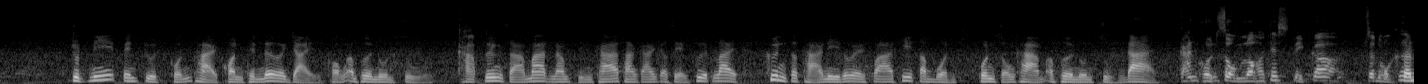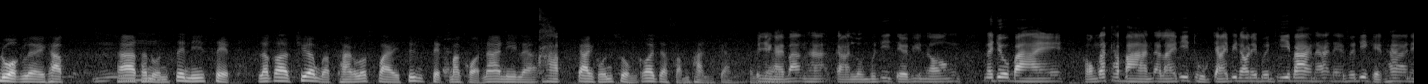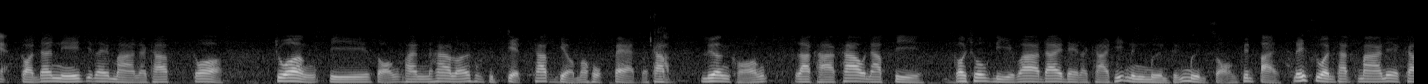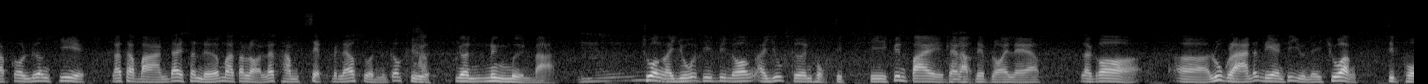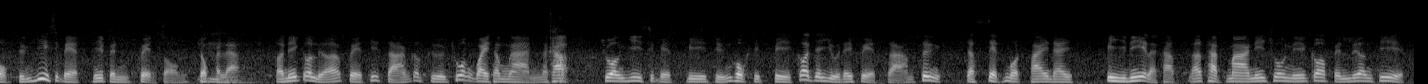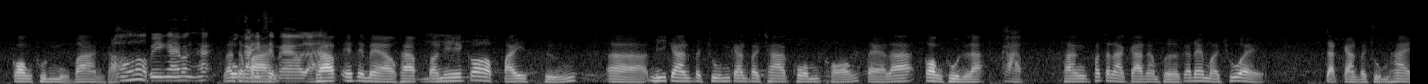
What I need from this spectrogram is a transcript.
จุดนี้เป็นจุดขนถ่ายคอนเทนเนอร์ใหญ่ของอำเภอโนนสูงครับซึ่งสามารถนำสินค้าทางการเกษตรพืชไร่ขึ้นสถานีรถไฟฟ้าที่ตำบลพลสงครามอำเภอโนนสูงได้ การขนส่งโลจิสติกก็สะดวกขึ้นสะดวกเลยครับ อืม ถ้าถนนเส้นนี้เสร็จ แล้วก็เชื่อมกับทางรถไฟ ซึ่งเสร็จมาก่อนหน้านี้แล้ว ครับการขนส่งก็จะสัมพันธ์กันเป็นยังไงบ้างฮะการลงพื้นที่เจอพี่น้อง นโยบายของรัฐบาลอะไรที่ถูกใจพี่น้องในพื้นที่บ้างนะในพื้นที่เขตห้าเนี่ยก่อนหน้านี้ที่ได้มานะครับ ก็ช่วงปี 2567คาบเกี่ยวมา 68 นะครับครับเรื่องของราคาข้าวนาปี ก็โชคดีว่าได้ในราคาที่ 10,000 ถึง 12,000 ขึ้นไป ในส่วนถัดมาเนี่ยครับก็เรื่องที่ รัฐบาลได้เสนอมาตลอดและทำเสร็จไปแล้วส่วนหนึ่งก็คือครับเงิน 10,000 บาทอืมช่วงอายุที่พี่น้องอายุเกิน 60 ปีขึ้นไปได้รับครับเรียบร้อยแล้ว แล้วก็เอ่อลูกหลานนักเรียนที่อยู่ในช่วง 16 ถึง 21 นี่เป็นเฟส 2 จบไปแล้ว ตอนนี้ก็เหลือเฟสที่ 3 ก็คือช่วงวัยทำงานนะครับครับช่วง 21 ปีถึง 60 ปี ก็จะอยู่ในเฟส 3 ซึ่งจะเสร็จหมดภายใน ปีนี้แหละครับ แล้วถัดมานี้ช่วงนี้ก็เป็นเรื่องที่กองทุนหมู่บ้านครับ อ๋อ เป็นยังไงบ้างฮะรัโครงฐการบาล SML เหรอฮะ ครับ SML ครับอืมตอนนี้ก็ไปถึงเอ่อมีการประชุมการประชาคมของแต่ละกองทุนละ ครับ ทางพัฒนาการอำเภอก็ได้มาช่วยจัดการประชุมให้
